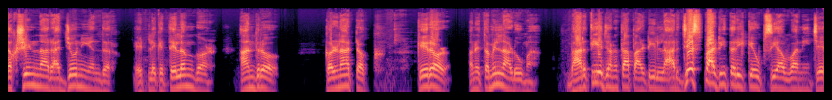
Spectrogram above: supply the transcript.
દક્ષિણના રાજ્યોની અંદર, એટલે કે તેલંગણ, આંધ્ર, કર્ણાટક, કેરળ અને તમિલનાડુમાં ભારતીય જનતા પાર્ટી લાર્જેસ્ટ પાર્ટી તરીકે ઉપસી આવવાની છે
